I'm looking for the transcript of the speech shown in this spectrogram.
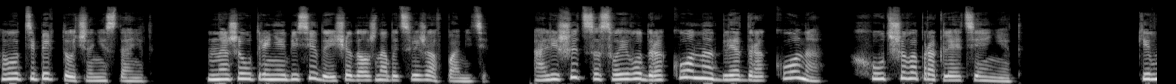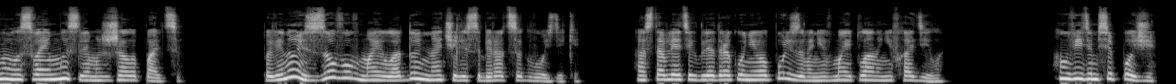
Вот теперь точно не станет. Наша утренняя беседа еще должна быть свежа в памяти. А лишиться своего дракона для дракона худшего проклятия нет. Кивнула своим мыслям и сжала пальцы. Повинуясь зову, в мою ладонь начали собираться гвоздики. Оставлять их для драконьего пользования в мои планы не входило. «Увидимся позже»,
